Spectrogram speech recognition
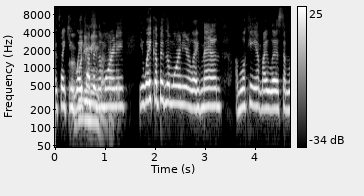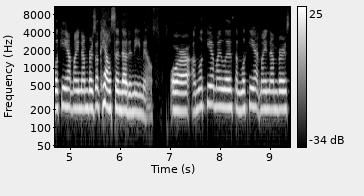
it's like you wake you up in the morning, that? you wake up in the morning, you're like, man, I'm looking at my list, I'm looking at my numbers. Okay, I'll send out an email or I'm looking at my list, I'm looking at my numbers.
